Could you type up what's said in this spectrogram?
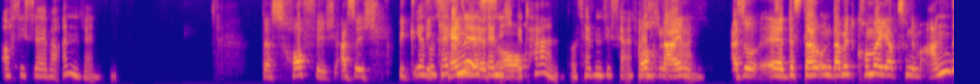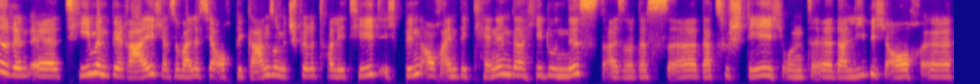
auf sich selber anwenden. Das hoffe ich. Also ich be ja, sonst bekenne hätten sie das es ja nicht auch. getan. Sonst hätten sie es ja einfach Och, nicht nein. getan. Also äh, das da, und damit kommen wir ja zu einem anderen äh, Themenbereich, also weil es ja auch begann so mit Spiritualität. Ich bin auch ein bekennender Hedonist, also das äh, dazu stehe ich und äh, da liebe ich auch äh,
